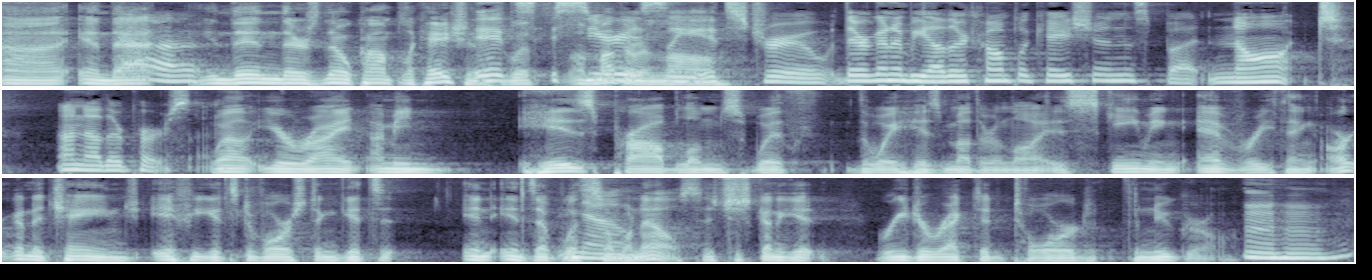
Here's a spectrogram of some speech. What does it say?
Uh, and that, and then there's no complications It's with a seriously, mother-in-law. it's true. There are going to be other complications, but not another person. Well, you're right. I mean, his problems with the way his mother-in-law is scheming everything aren't going to change if he gets divorced and gets it and ends up with No. someone else. It's just going to get redirected toward the new girl. Mm-hmm.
